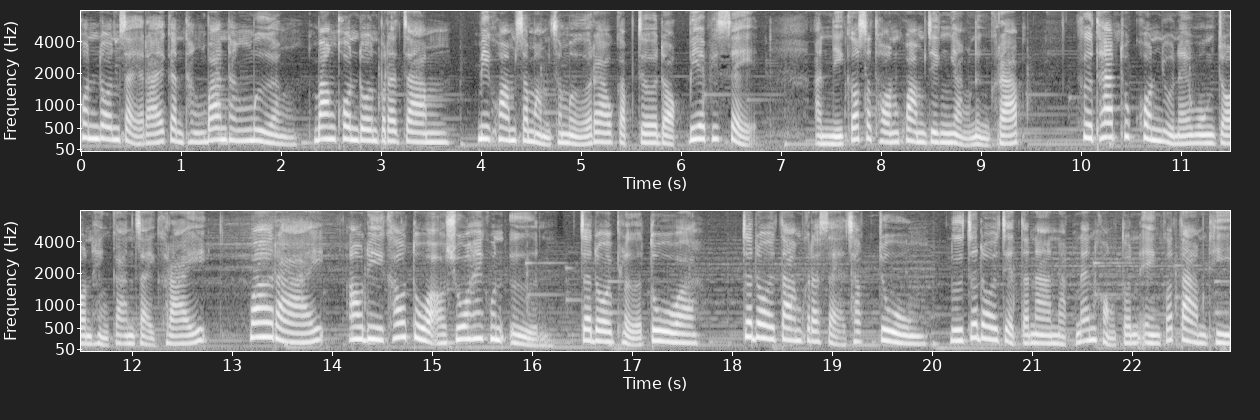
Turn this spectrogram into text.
คนโดนใส่ร้ายกันทั้งบ้านทั้งเมือง บางคนโดนประจำ มีความสม่ำเสมอราวกับเจอดอกเบี้ยพิเศษ อันนี้ก็สะท้อนความจริงอย่างหนึ่งครับ คือแทบทุกคนอยู่ในวงจรแห่งการใส่ใคร ว่าร้าย เอาดีเข้าตัวเอาชั่วให้คนอื่น จะโดยเผลอตัว จะโดยตามกระแสชักจูง หรือจะโดยเจตนาหนักแน่นของตนเองก็ตามที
